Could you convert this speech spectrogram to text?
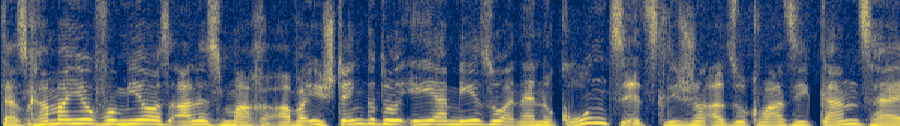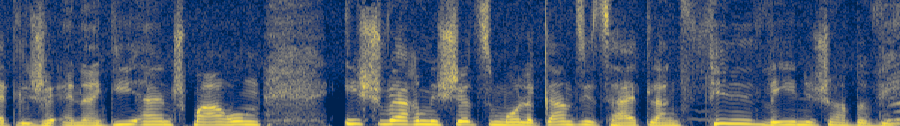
Das kann man ja von mir aus alles machen, aber ich denke doch eher mehr so an eine grundsätzliche, also quasi ganzheitliche Energieeinsparung. Ich werde mich jetzt mal eine ganze Zeit lang viel weniger bewegen.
